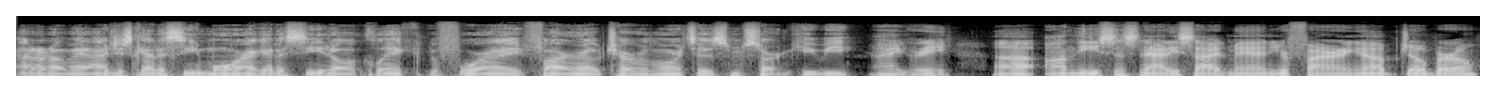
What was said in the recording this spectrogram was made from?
I don't know, man. I just got to see more. I got to see it all click before I fire up Trevor Lawrence as I'm starting QB. I agree. Uh, on the Cincinnati side, man, you're firing up Joe Burrow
